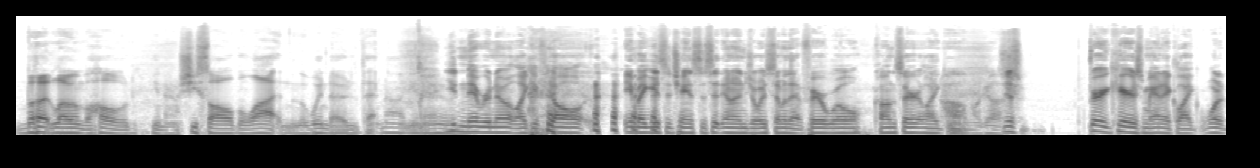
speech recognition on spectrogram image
But lo and behold, you know, she saw the light in the window that night. You know, You'd never know. Like if y'all anybody gets a chance to sit down and enjoy some of that farewell concert, like oh my gosh, just very charismatic. Like what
